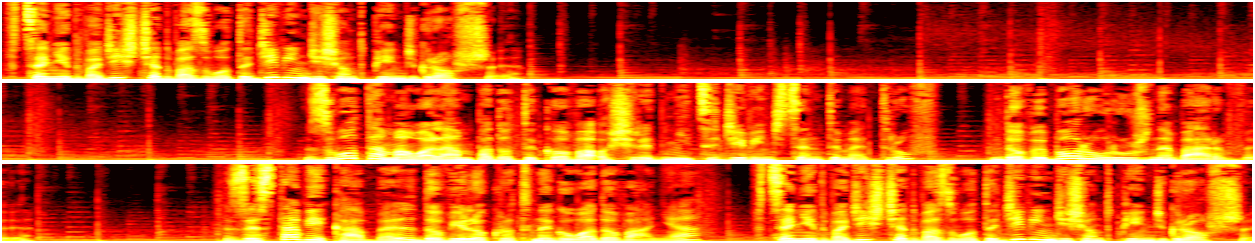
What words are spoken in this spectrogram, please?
w cenie 22 zł 95 groszy. Złota mała lampa dotykowa o średnicy 9 cm, do wyboru różne barwy. Zestawie kabel do wielokrotnego ładowania w cenie 22 zł 95 groszy.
